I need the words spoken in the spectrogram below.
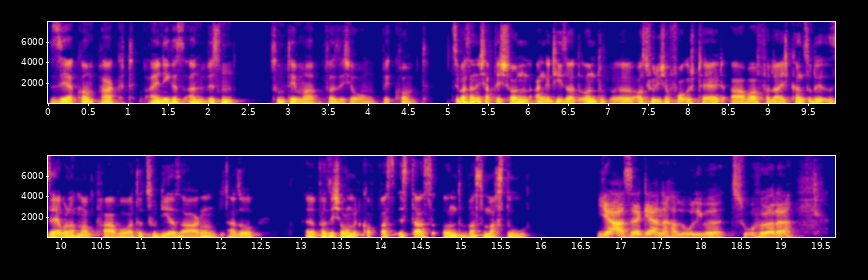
sehr kompakt einiges an Wissen zum Thema Versicherung bekommt. Sebastian, ich habe dich schon angeteasert und äh, ausführlicher vorgestellt, aber vielleicht kannst du dir selber noch mal ein paar Worte zu dir sagen. Also äh, Versicherung mit Kopf, was ist das und was machst du? Ja, sehr gerne. Hallo, liebe Zuhörer.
